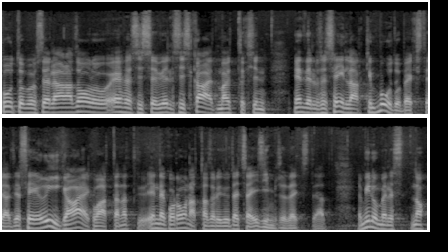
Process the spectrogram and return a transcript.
puutub selle Anatoolu Efesisse veel siis ka, et ma ütleksin, nendel see Sein Larkin puudub, eks tead, ja see õige aeg, vaata, nad enne koroonat, nad olid ju täitsa esimesed, eks tead ja minu meelest noh,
